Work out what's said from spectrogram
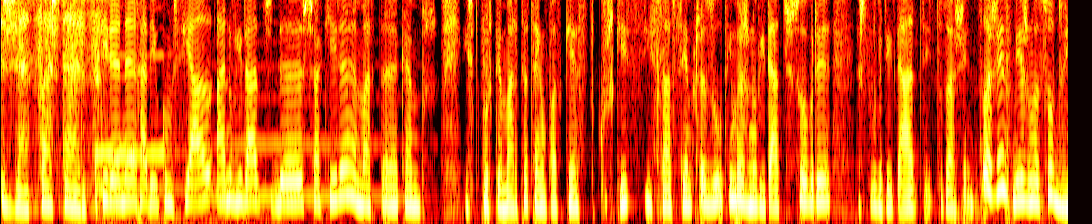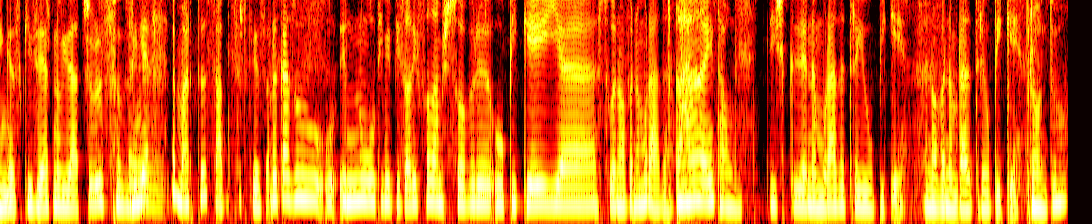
Já se faz tarde. Shakira na rádio comercial. Há novidades da Shakira, a Marta Campos. Isto porque a Marta tem um podcast de cosquice e sabe sempre as últimas novidades sobre as celebridades e toda a gente. Toda a gente mesmo, a sua vizinha, se quiser novidades sobre a sua vizinha, a Marta sabe de certeza. Por acaso, no último episódio falámos sobre o Piquet e a sua nova namorada. Ah, então, Diz que a namorada traiu o Piquet. A nova namorada traiu o Piquet. pronto.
